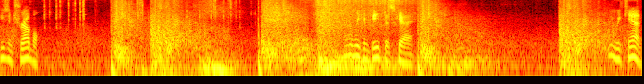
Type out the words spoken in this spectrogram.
He's in trouble. wonder if we can beat this guy. I think we can.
